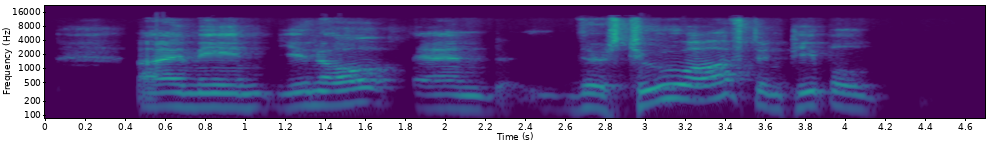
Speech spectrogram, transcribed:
I mean, you know, and there's too often people,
